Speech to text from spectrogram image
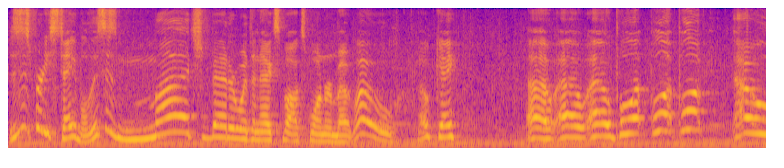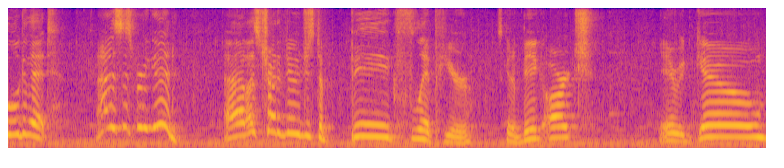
This is pretty stable. This is much better with an Xbox One remote. Whoa, okay. Oh, oh, oh, pull up, pull up, pull up. Oh, look at that. Ah, this is pretty good. Uh, let's try to do just a big flip here. Let's get a big arch. There we go.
